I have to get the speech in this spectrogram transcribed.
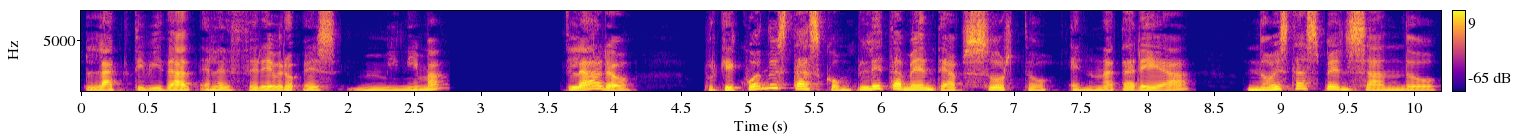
la actividad en el cerebro es mínima? Claro, porque cuando estás completamente absorto en una tarea, no estás pensando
